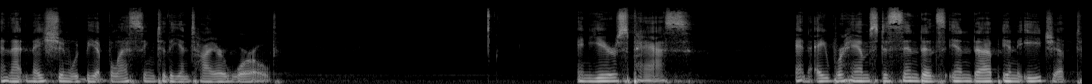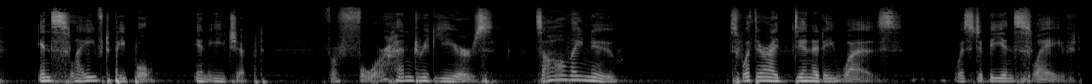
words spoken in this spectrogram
and that nation would be a blessing to the entire world and years pass, and Abraham's descendants end up in Egypt, enslaved people in Egypt for 400 years. It's all they knew. It's what their identity was, was to be enslaved.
